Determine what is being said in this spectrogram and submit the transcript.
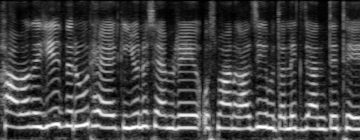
हाँ मगर ये ज़रूर है कि यूनस एमरे उस्मान गाजी के मतलब जानते थे।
